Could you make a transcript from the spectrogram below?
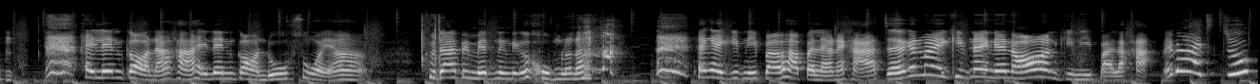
ให้เล่นก่อนนะคะ ให้เล่นก่อนดูสวยอะ คือได้ไปเม็ดหนึ่งนี่ก็คุ้มแล้วนะ ถ้าไงคลิปนี้ป้าพาไปแล้วนะคะ เจอกันใหม่คลิปหน้าแน่นอน คลิปนี้ไปละค่ะ บ๊ายบาย จุ๊บ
